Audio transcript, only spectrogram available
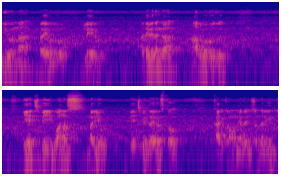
డ్యూ ఉన్న డ్రైవర్లు లేరు. అదేవిధంగా నాలుగో రోజు పిహెచ్పి ఓనర్స్ మరియు పిహెచ్పి డ్రైవర్స్తో కార్యక్రమం నిర్వహించడం జరిగింది.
